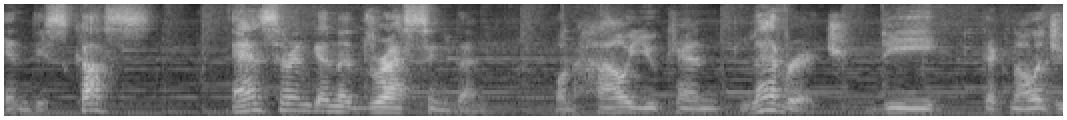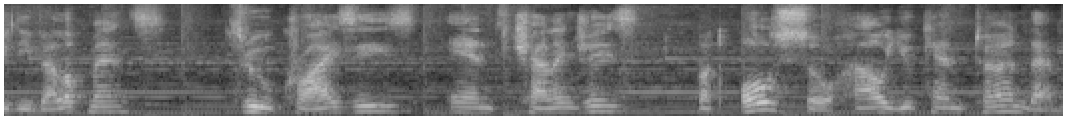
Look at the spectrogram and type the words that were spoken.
and discuss answering and addressing them on how you can leverage the technology developments through crises and challenges, but also how you can turn them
